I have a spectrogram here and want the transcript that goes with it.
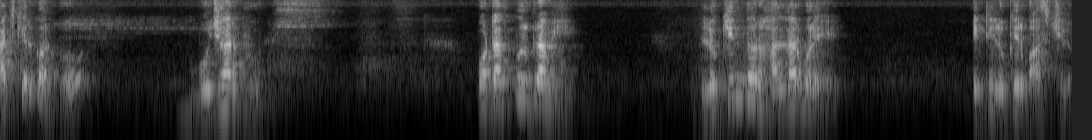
আজকের গল্প বোঝার ভুল। পটাতপুর গ্রামে লক্ষিন্দর হালদার বলে একটি লোকের বাস ছিল।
